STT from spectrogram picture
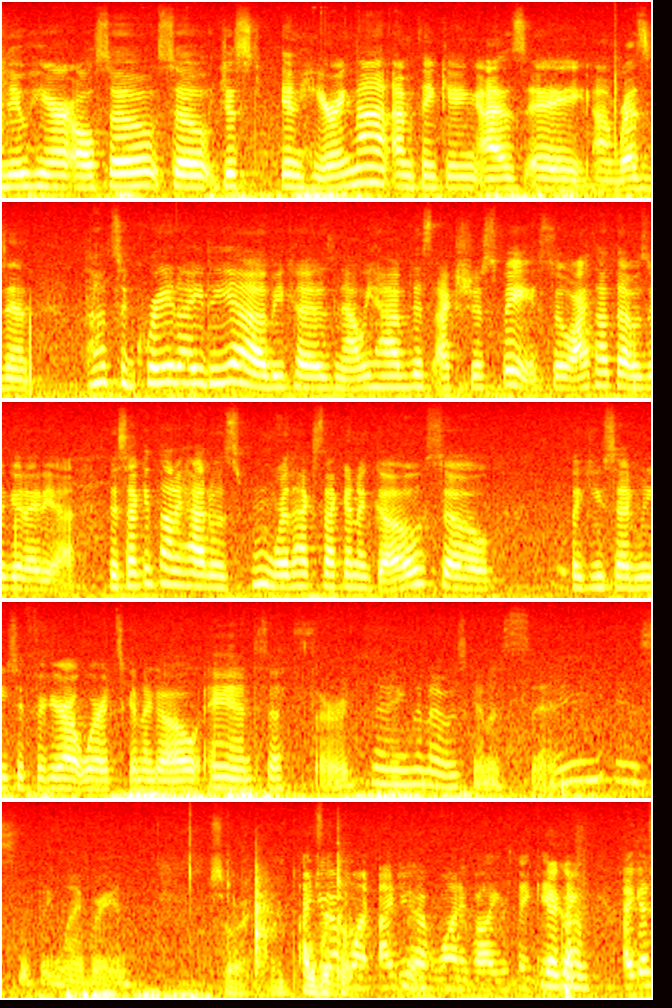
new here also. So just in hearing that, I'm thinking as a um, resident, that's a great idea because now we have this extra space. So I thought that was a good idea. The second thought I had was, hmm, where the heck's that going to go? So, like you said, we need to figure out where it's going to go. And the third thing that I was going to say is slipping my brain. Sorry, I I do have one, I do Yeah. have one while you're thinking. Yeah, go I- ahead. I guess,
